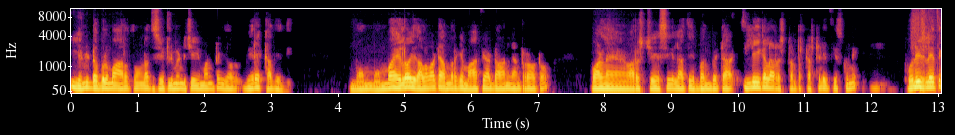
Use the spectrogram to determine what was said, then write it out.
ఇవన్నీ డబ్బులు మారటం లేకపోతే సెటిల్మెంట్ చేయమంటే ఇది వేరే కథ ఇది. ముంబైలో ఇది అలవాటే అందరికీ మాఫియా డాన్లు ఎంటర్ అవటం వాళ్ళని అరెస్ట్ చేసి లేకపోతే ఇబ్బంది పెట్టి ఇల్లీగల్ అరెస్ట్ అంటారు కస్టడీకి తీసుకుని. పోలీసులు అయితే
